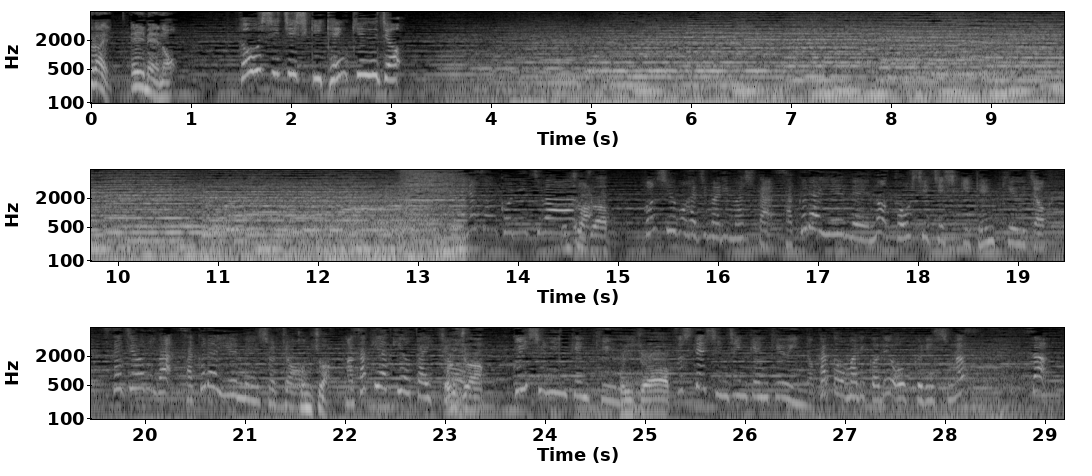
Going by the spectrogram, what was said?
桜井英明の投資知識研究所。皆さんこんにちは。こんにちは。今週も始まりました桜井英明の投資知識研究所。スタジオには桜井英明所長こんにちは。正木昭夫会長こんにちは。福井主任研究員こんにちは。そして新人研究員の加藤真理子でお送りします。さあ、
